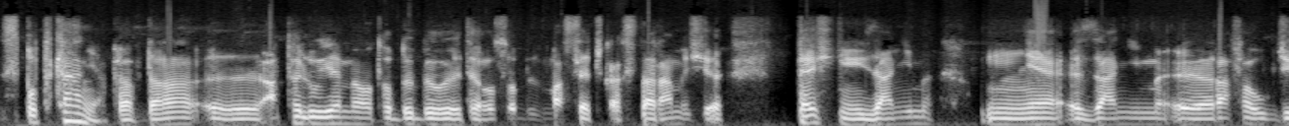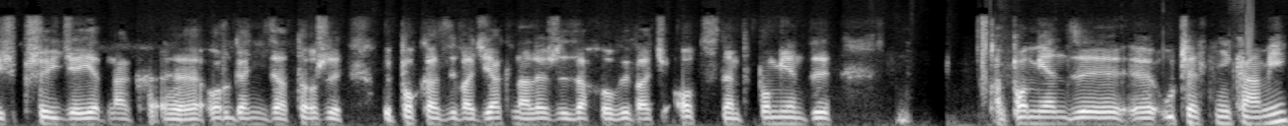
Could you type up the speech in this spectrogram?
spotkania, prawda? Apelujemy o to, by były te osoby w maseczkach, staramy się wcześniej, zanim, nie, zanim e, Rafał gdzieś przyjdzie, jednak e, organizatorzy pokazywać, jak należy zachowywać odstęp pomiędzy pomiędzy e, uczestnikami.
